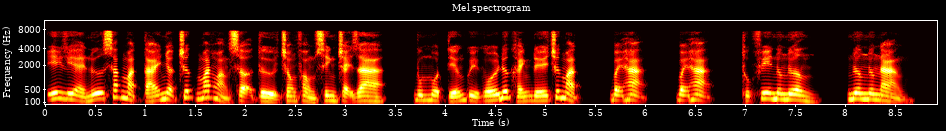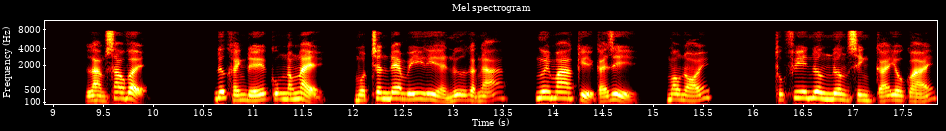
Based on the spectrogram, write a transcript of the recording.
Y ghi nữ sắc mặt tái nhợt trước mắt hoảng sợ từ trong phòng sinh chạy ra, bùng một tiếng quỳ gối Đức Khánh Đế trước mặt, bệ hạ, bệ hạ, thuộc phi nương nương, nương nương nàng. Làm sao vậy? Đức Khánh Đế cũng nóng nảy, một chân đem y ghi nữ gạt ngã, ngươi ma kỷ cái gì, mau nói. Thục phi nương nương sinh cái yêu quái.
